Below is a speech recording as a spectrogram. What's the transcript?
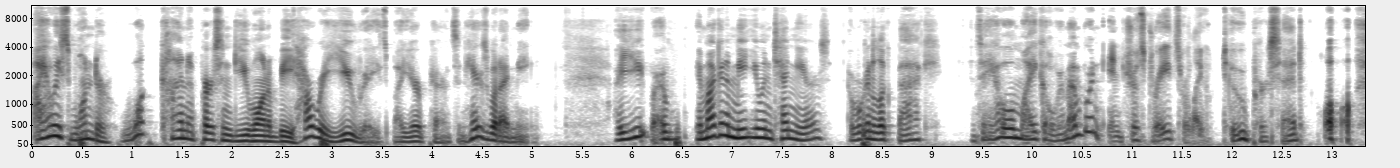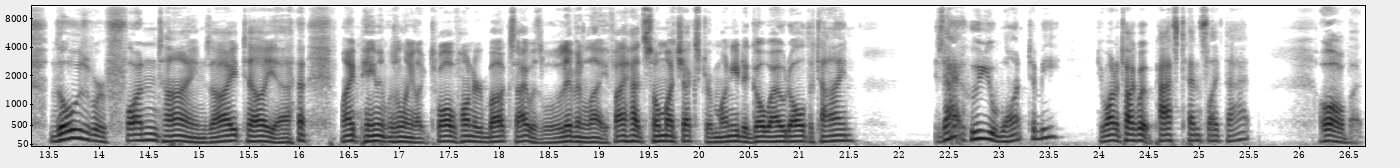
I always wonder what kind of person do you want to be? How were you raised by your parents? And here's what I mean. Are you, am I going to meet you in 10 years and we're going to look back and say, Oh, Michael, remember when interest rates were like 2%? Oh, those were fun times. I tell you, my payment was only like 1200 bucks. I was living life. I had so much extra money to go out all the time. Is that who you want to be? Do you want to talk about past tense like that? Oh, but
